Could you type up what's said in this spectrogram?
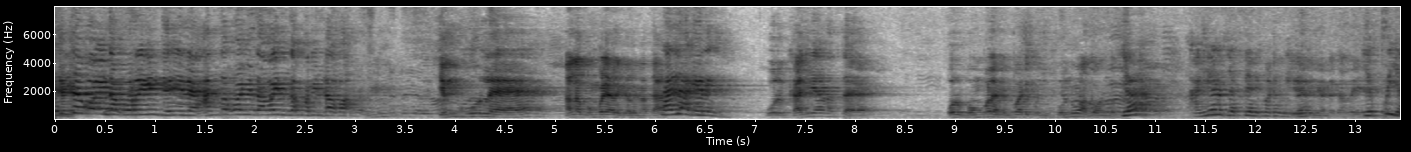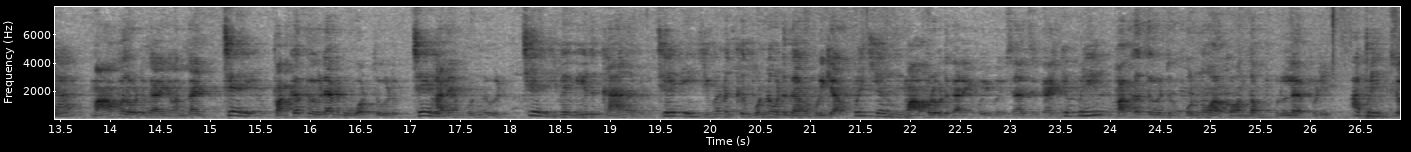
எந்த கோவிந்தா போடுறீங்கன்னு தெரியல. அந்த கோவிந்தாவா இந்த கோவிந்தாவா எங்க ஊர்ல நல்ல பொம்பளையாளு கேளுங்க நல்லா கேளுங்க. ஒரு கல்யாணத்தை ஒரு பொம்பளை நிப்பாட்டி கொஞ்சம் பொண்ணு வாக்க வந்தது கல்யாணத்துல எப்படி அனுப்பாட்ட எப்படியா? மாப்பிள்ளை வீட்டுக்காரங்க வந்தாங்க. சரி. பக்கத்து வீடு அவனுக்கு ஓட்டு வீடு. சரி. அவன் பொண்ணு வீடு. சரி. இவன் வீடு கார வீடு. சரி. இவனுக்கு பொண்ணு வீட்டுக்காரன் பிடிக்காது. பிடிக்காது. மாப்பிள்ளை வீட்டுக்காரங்க போய் விசாரிச்சிருக்காங்க. எப்படி? பக்கத்து வீட்டுக்கு பொண்ணு வாக்க வந்தோம் புள்ள எப்படி? அப்படி. இந்த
